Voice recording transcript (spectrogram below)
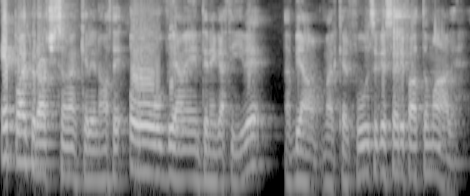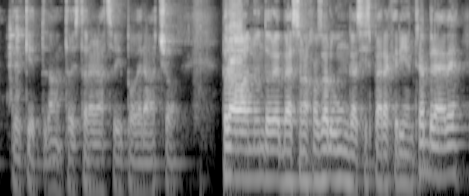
E poi però ci sono anche le note ovviamente negative. Abbiamo Markel Fulz che si è rifatto male, perché tanto questo ragazzo di poveraccio, però non dovrebbe essere una cosa lunga, si spera che rientri a breve.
